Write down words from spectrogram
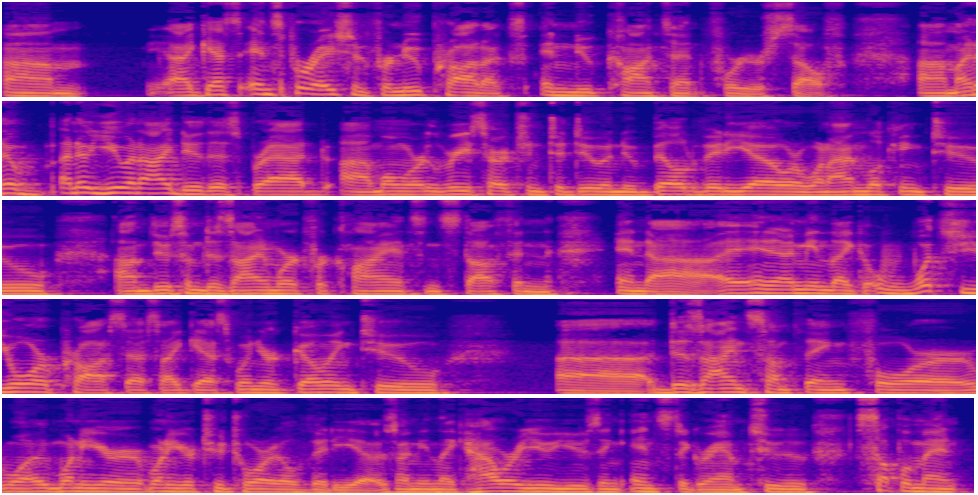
um, I guess inspiration for new products and new content for yourself. Um, I know I know you and I do this, Brad, um, when we're researching to do a new build video or when I'm looking to um, do some design work for clients and stuff. And and uh, and I mean, like, what's your process? I guess when you're going to uh, design something for one of your one of your tutorial videos. I mean, like, how are you using Instagram to supplement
